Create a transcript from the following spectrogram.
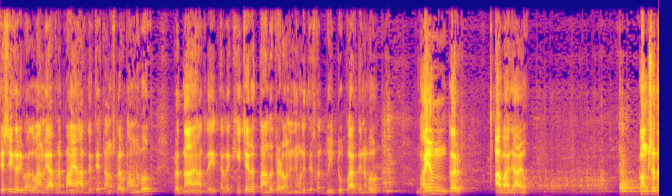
त्यसै गरी भगवान्ले आफ्ना बायाँ हातले त्यस धनुषलाई उठाउनु भयो र दायाँ हातले त्यसलाई खिचेर ताँदो चढाउने निउले त्यसका दुई टुप पारिदिनु भयो भयङ्कर आवाज आयो। कंश त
